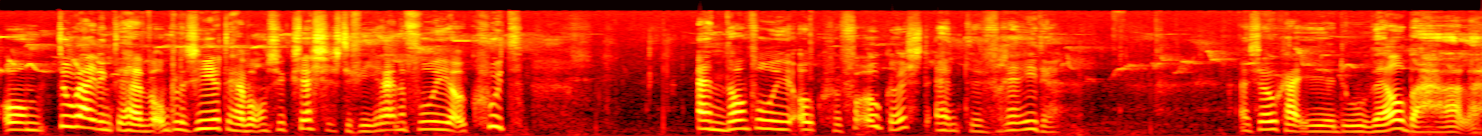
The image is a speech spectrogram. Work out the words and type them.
Om toewijding te hebben, om plezier te hebben, om succesjes te vieren. En dan voel je je ook goed. En dan voel je je ook gefocust en tevreden. En zo ga je je doel wel behalen.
